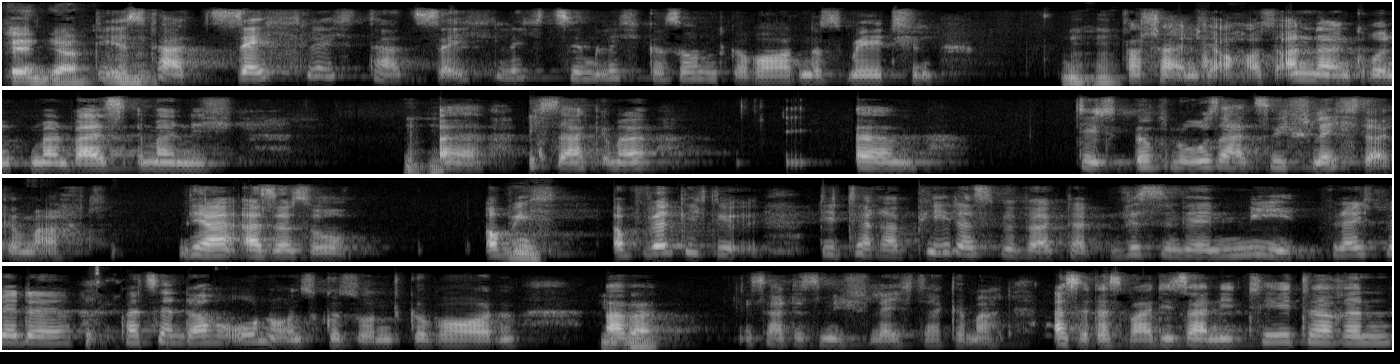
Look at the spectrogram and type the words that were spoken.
Ja. Die mhm. ist tatsächlich, tatsächlich ziemlich gesund geworden, das Mädchen. Mhm. Wahrscheinlich auch aus anderen Gründen. Man weiß immer nicht. Mhm. Äh, ich sage immer, ähm, die Hypnose hat es nicht schlechter gemacht. Ja, also so. Ob mhm. ich ob wirklich die, die Therapie das bewirkt hat, wissen wir nie. Vielleicht wäre der Patient auch ohne uns gesund geworden. Mhm. Aber es hat es nicht schlechter gemacht. Also das war die Sanitäterin.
